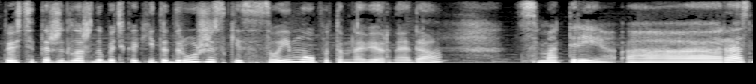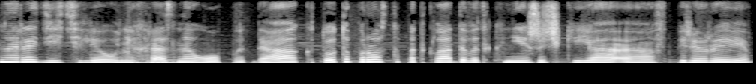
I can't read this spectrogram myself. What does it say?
То есть это же должны быть какие-то дружеские, со своим опытом, наверное, да? Смотри, а, разные родители, у них разный опыт, да. Кто-то просто подкладывает книжечки. Я а, в перерыве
